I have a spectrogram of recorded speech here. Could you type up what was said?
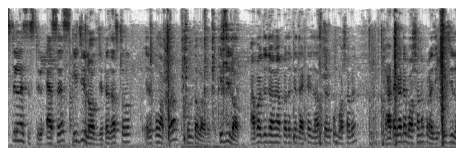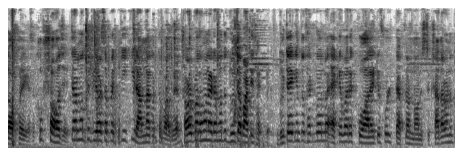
stainless steel SS easy lock যেটা জাস্ট এরকম আপনারা খুলতে পারবেন। ইজি লক আবার যদি আমি আপনাদেরকে দেখাই জাস্ট এরকম বসাবেন। ঘাটে ঘাটে বসানোর পরে যে ইজি লক হয়ে গেছে। খুব সহজে। এটার মধ্যে ভিউয়ার্স আপনারা কি কি রান্না করতে পারবেন? সর্বপ্রথম হলো এটার মধ্যে দুইটা বাটি থাকবে। দুইটাই কিন্তু থাকবে হলো একেবারে কোয়ালিটি ফুল ট্যাপলার নন স্টিক সাধারণত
